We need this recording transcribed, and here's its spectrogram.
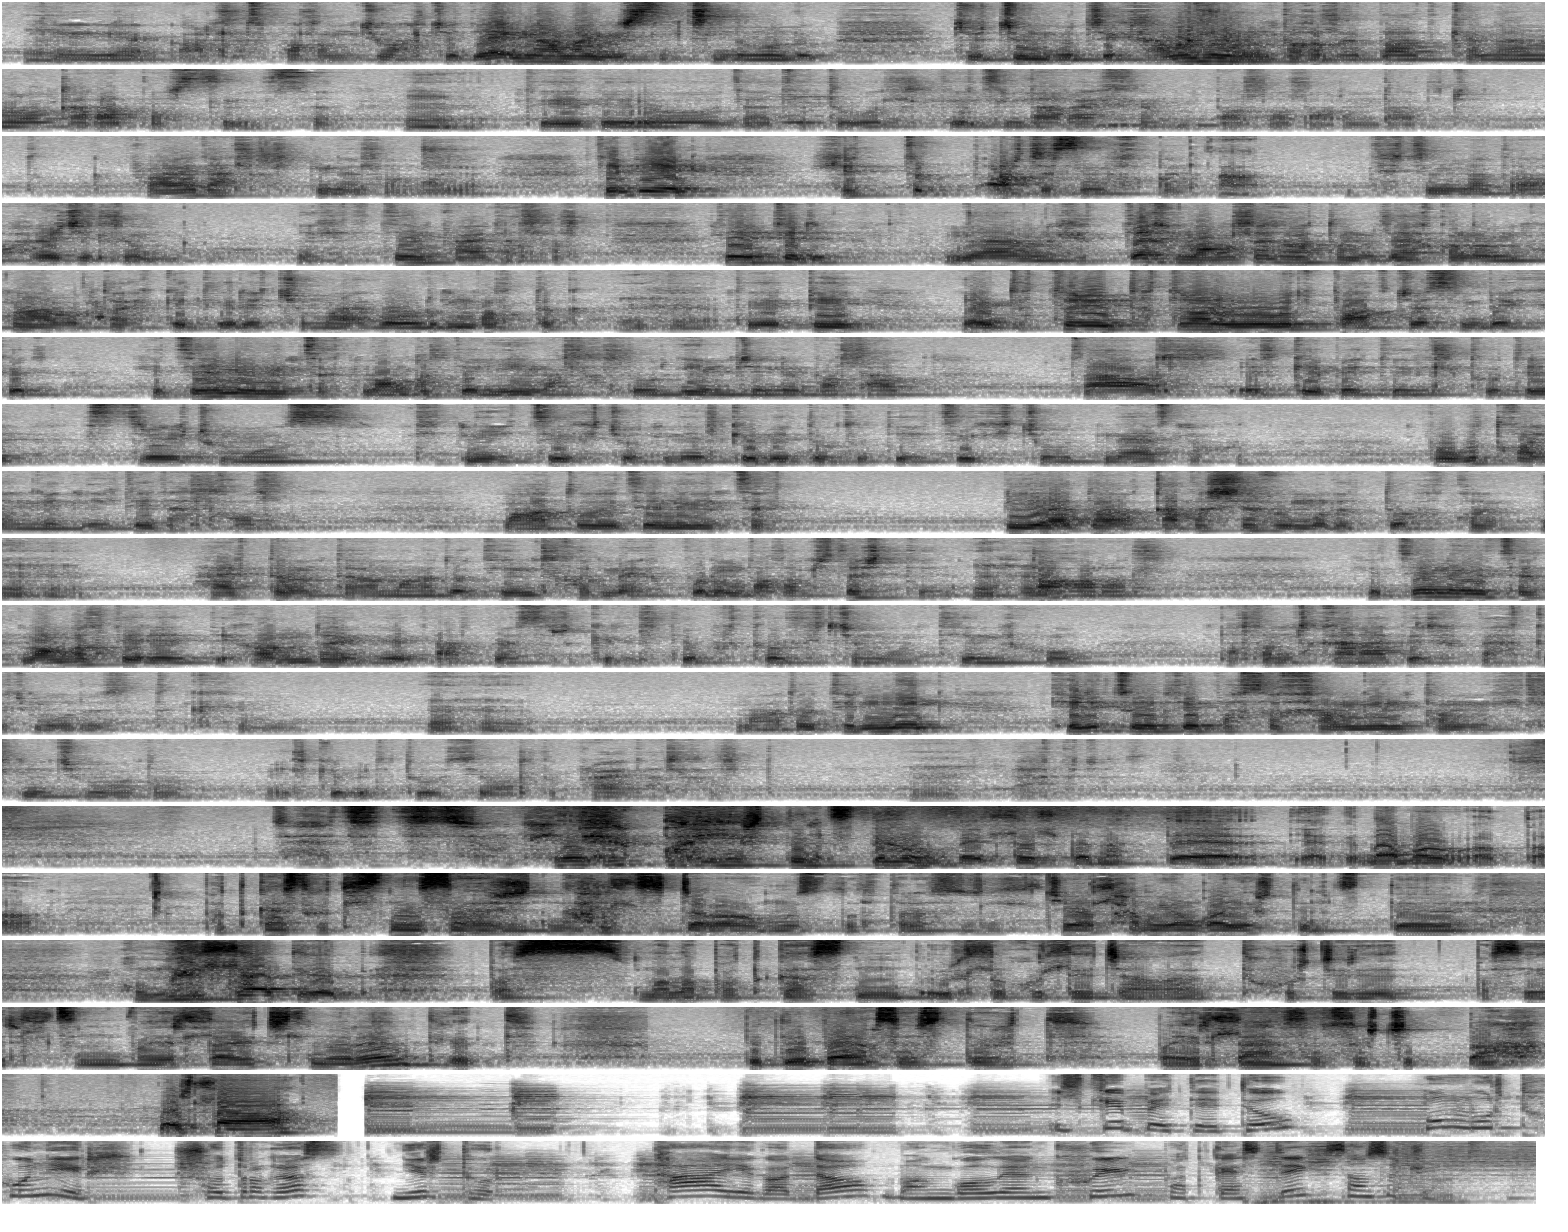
тэгээ оролцох боломжгүй болчиход яг намайг ирсэн чинь нөгөө нэг жүжиг мүжиг хамгийн өмнө тоглогдоод камераа гараад дууссан гэсэн. Тэгээ би өө за тэгвэл үзэн дараагийн болол орон даад Pride алхалтанд ялангуяа. Тэгээ би яг хятад орж исэн байхгүй. Тэр чинь одоо 2 жил өмнө. Яг хятадын Pride алхалт. Тэгээ тэр хятадын Монголын хот юм яахгүй нөхөн амтаа их гэдгээрээ ч юм айгу өргөн болдог. Тэгээд би яг дотроо дотроо юу гэж бодож байсан бэ гэхээр хизээний нэг цагт Монголд яг ийм алхал өргөн хэмжээний болоод заавал LGBT гэлтгүү те straight хүмүүс тэдний эцэг эхчүүд нь LGBT хүмүүсийн эцэг эхчүүд найз нөхөд бүгд гоё ингээд нэгдээд алхавал магадгүй эзэн нэг цагт би одоо гадар шахах мөрөддөг байхгүй. хайртай хүнтэйгээ магадгүй тэнд л хормох бүрэн боломжтой шүү дээ. Одоогоор бол хязээ нэг цагт Монголд ирээд их орондоо игээд ард байсар гэрэлтэй бүртгүүлэх юм уу тиймэрхүү боломж гараад ирэх байх гэж мөрөөддөг гэх юм уу. Магадгүй тэрнийг тэр зүйлийг босгох хамгийн том эхлэл нь ч юм уу LGBT төвсийн болдог pride алхалт байх гэж. За үнэхээр гоё ертөнцтэй хүн байлаа л да надад яг намайг одоо подкаст хөтлснөөс хойш харилцаж байгаа хүмүүс дотроос л чи бол хамгийн гоё ертөнцтэй байлаа. Тэгээд бас манай подкастэнд урилга хүлээж аваад хурж ирээд бас ярилцсан баярлалаа гэж хэлмээр байна. Тэгээд бидний байнга сонсдогт баярлалаа сонсогчдод. Баярлалаа. LGBT төв хүн бүрт хүний эрх шударгаас нэр төр. Та яг одоо Mongolian Queer podcast-ийг сонсож байна.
